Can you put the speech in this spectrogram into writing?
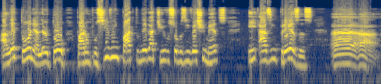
a Letônia alertou para um possível impacto negativo sobre os investimentos e as empresas. Ah,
